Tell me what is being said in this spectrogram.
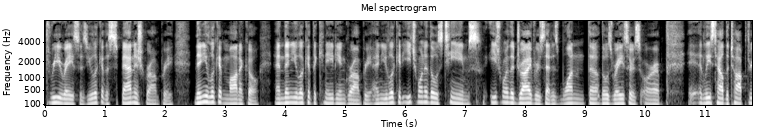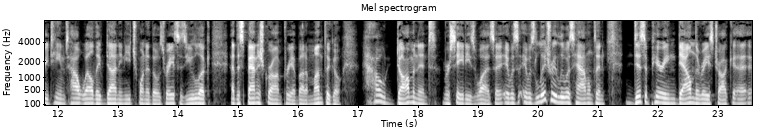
three races, you look at the Spanish Grand Prix, then you look at Monaco, and then you look at the Canadian Grand Prix, and you look at each one of those teams, each one of the drivers that has won the, those races, or at least the top three teams, how well they've done in each one of those races. You look at the Spanish Grand Prix about a month ago, how dominant Mercedes was. It was, it was literally Lewis Hamilton disappearing down the racetrack, uh,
